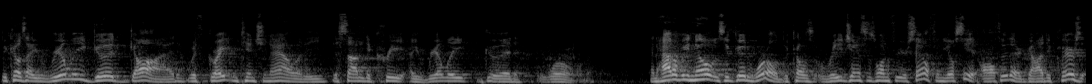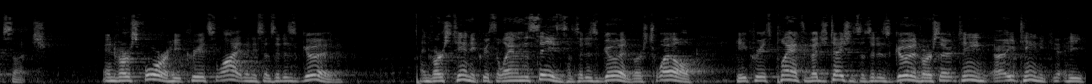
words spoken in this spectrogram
because a really good God with great intentionality decided to create a really good world. And how do we know it was a good world? Because read Genesis 1 for yourself and you'll see it all through there. God declares it such. In verse 4, he creates light, then he says it is good. In verse 10, he creates the land and the seas, and says it is good. Verse 12, he creates plants and vegetation, says it is good. Verse 13, or 18, he, he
